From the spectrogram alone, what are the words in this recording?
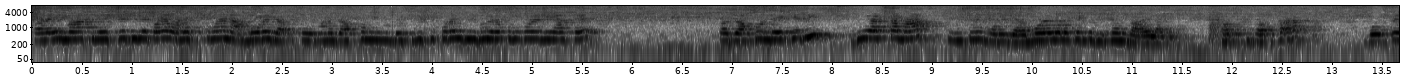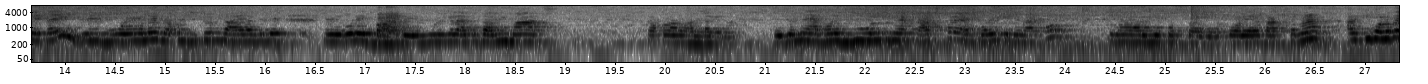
কারণ এই মাছ রেখে দিলে পরে অনেক সময় না মরে যাচ্ছে। মানে যখন বেশি বেশি করেই বিভু এরকম করে নিয়ে আসে, বা যখন রেখে দিই, দু একটা মাছ কিন্তু মরে যায়। মরে গেলে কিন্তু ভীষণ গায়ে লাগে। সত্যি কথা বলতে এটাই যে মরে গেলে যখন ভীষণ গায়ে লাগে ওরে বাপরে মরে গেলে এত দামি মাছ। তখন আর ভালো লাগে না। ওই জন্য একবারে ভিউ বলে তুমি এক কাজ করো, একবারে কেটে রাখো। তোমার আর ইয়ে করতে হবে না, পরে আর কাটতে হবে না। আর কি বলো তো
